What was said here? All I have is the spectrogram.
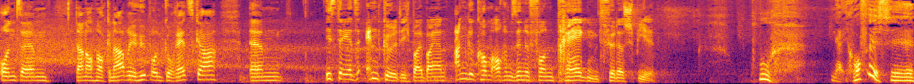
Und ähm, dann auch noch Gnabry, Hüb und Goretzka. Ähm, ist der jetzt endgültig bei Bayern angekommen, auch im Sinne von prägend für das Spiel? Puh. Ja, ich hoffe es. Äh,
